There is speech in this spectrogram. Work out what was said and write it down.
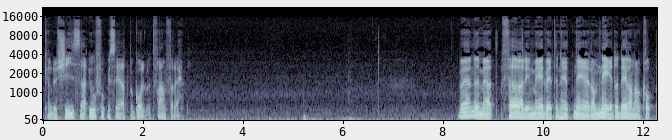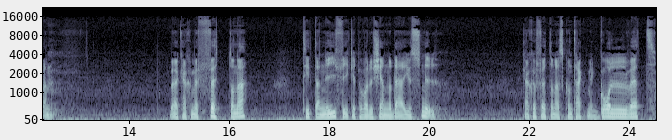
kan du kisa ofokuserat på golvet framför dig. Börja nu med att föra din medvetenhet ner i de nedre delarna av kroppen. Börja kanske med fötterna. Titta nyfiket på vad du känner där just nu. Kanske fötternas kontakt med golvet.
